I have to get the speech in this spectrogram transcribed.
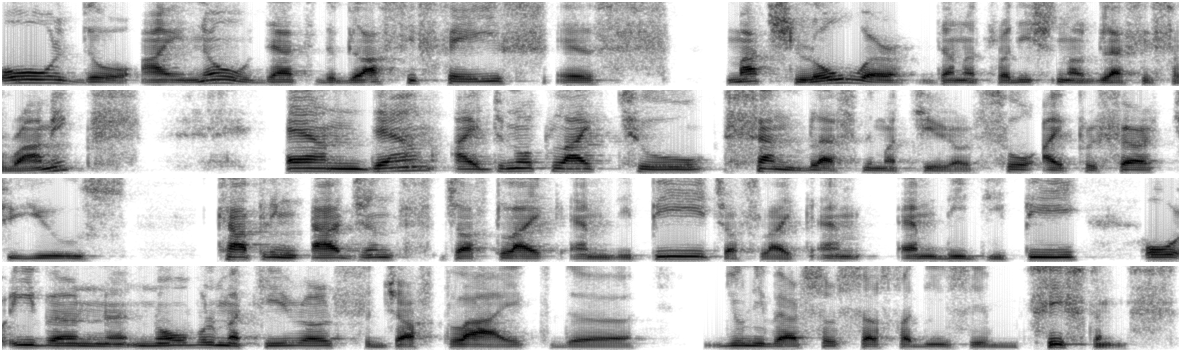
although I know that the glassy phase is much lower than a traditional glassy ceramics. And then I do not like to sandblast the material, so I prefer to use coupling agents just like MDP, just like M- MDDP, or even novel materials just like the universal self-adhesive systems.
